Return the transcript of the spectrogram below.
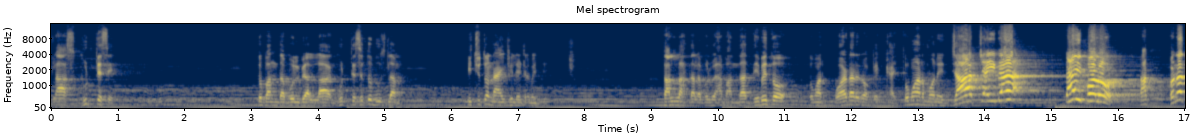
গ্লাস ঘুরতেছে। তো বান্দা বলবে, আল্লাহ, ঘুরতেছে তো বুঝলাম, কিছু তো নাই ফিলেটের মধ্যে। আল্লাহ তালা বলবে হ্যাঁ বান্দা, দেবে তো, তোমার অর্ডারের অপেক্ষায়, তোমার মনে যা চাইবা তাই বলো। তৎক্ষণাৎ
